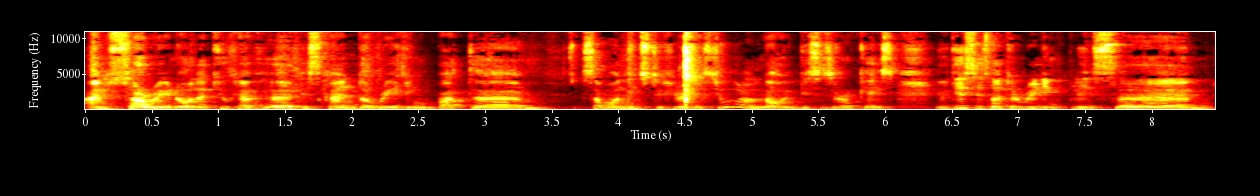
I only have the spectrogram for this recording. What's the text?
I'm sorry, you know, that you have uh, this kind of reading, but um, someone needs to hear this. You will know if this is your case. If this is not a reading, please, um,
